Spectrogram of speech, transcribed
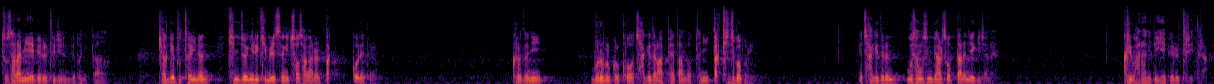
두 사람이 예배를 드리는데 보니까 벽에 붙어 있는 김정일이 김일성이 초상화를 딱 꺼내더라. 그러더니 무릎을 꿇고 자기들 앞에다 놓더니 딱 뒤집어 버린. 자기들은 우상 숭배할 수 없다는 얘기잖아요. 그리고 하나님께 예배를 드리더라고요.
